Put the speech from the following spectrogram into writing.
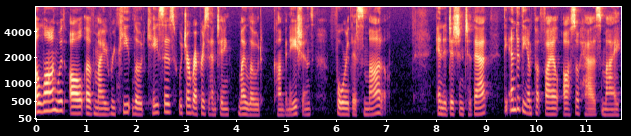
along with all of my repeat load cases, which are representing my load combinations for this model. In addition to that, the end of the input file also has my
